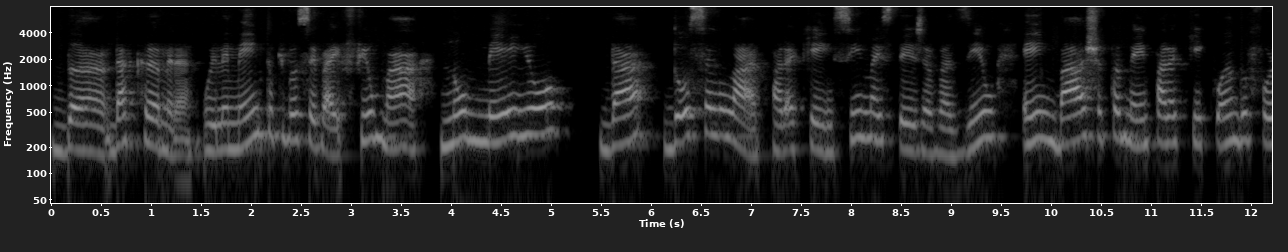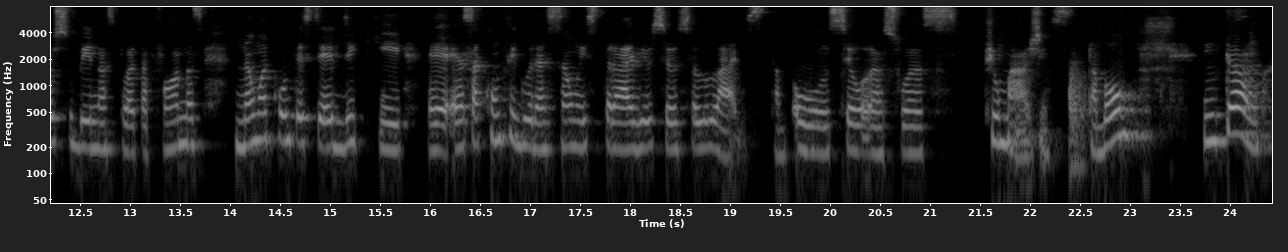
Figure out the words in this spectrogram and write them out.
da, da câmera, o elemento que você vai filmar no meio da, do celular, para que em cima esteja vazio, e embaixo também, para que quando for subir nas plataformas, não acontecer de que é, essa configuração estrague os seus celulares, tá? ou seu, as suas filmagens, tá bom? Então,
